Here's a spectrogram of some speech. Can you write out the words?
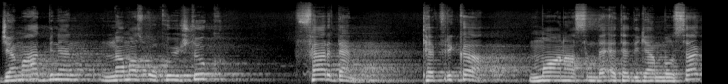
Cemaat bilen namaz okuyuşluk ferden, tefrika manasında etedigen bulsak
